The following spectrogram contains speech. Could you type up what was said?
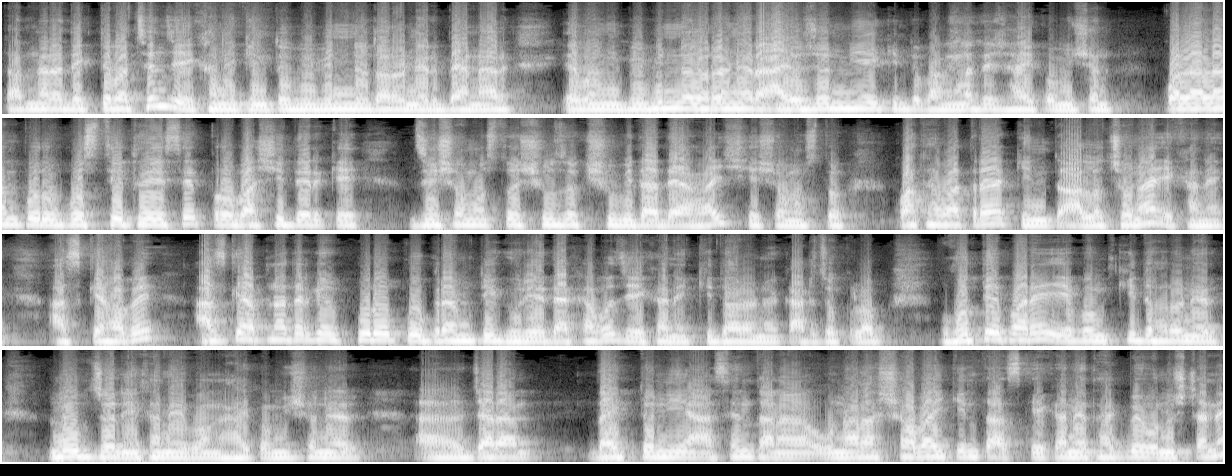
তো আপনারা দেখতে পাচ্ছেন যে এখানে কিন্তু বিভিন্ন ধরনের ব্যানার এবং বিভিন্ন ধরনের আয়োজন নিয়ে কিন্তু বাংলাদেশ হাই কমিশন কোলালামপুর উপস্থিত হয়েছে। প্রবাসীদেরকে যে সমস্ত সুযোগ সুবিধা দেওয়া হয় সেই সমস্ত কথাবার্তা কিন্তু আলোচনা এখানে আজকে হবে। আজকে আপনাদেরকে পুরো প্রোগ্রামটি ঘুরিয়ে দেখাবো যে এখানে কি ধরনের কার্যকলাপ হতে পারে এবং কি ধরনের লোকজন এখানে এবং হাই কমিশনের যারা দায়িত্ব নিয়ে আছেন তারা, ওনারা সবাই কিন্তু আজকে এখানে থাকবে অনুষ্ঠানে।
